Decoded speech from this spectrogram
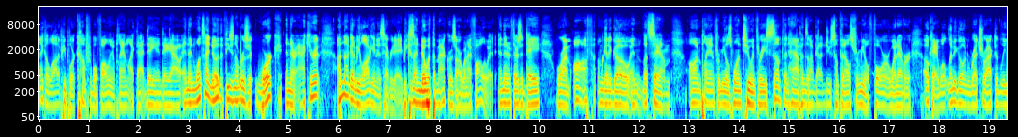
I think a lot of people are comfortable following a plan like that day in, day out. And then once I know that these numbers work and they're accurate, I'm not going to be logging this every day because I know what the macros are when I follow it. And then if there's a day where I'm off, I'm going to go and let's say I'm on plan for meals one, two, and three, something happens and I've got to do something else for meal four or whatever. Okay, well, let me go and retroactively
